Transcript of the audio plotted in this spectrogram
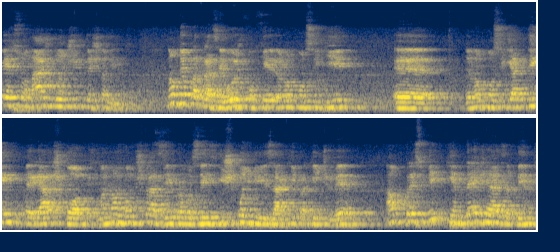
personagens do Antigo Testamento. Não deu para trazer hoje porque eu não consegui, é, eu não consegui a tempo pegar as cópias, mas nós vamos trazer para vocês disponibilizar aqui para quem tiver, a um preço bem pequeno, 10 reais apenas,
